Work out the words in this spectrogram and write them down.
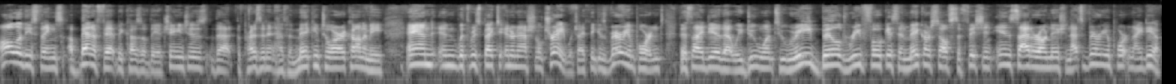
all of these things a benefit because of the changes that the president has been making to our economy and in, with respect to international trade, which I think is very important. This idea that we do want to rebuild, refocus, and make ourselves sufficient inside our own nation. That's a very important idea.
